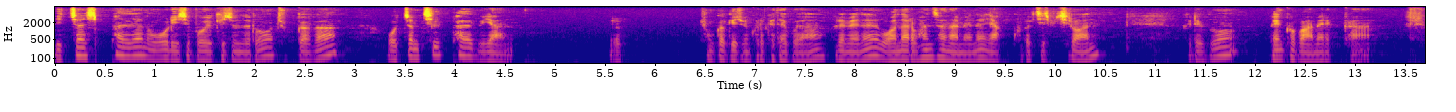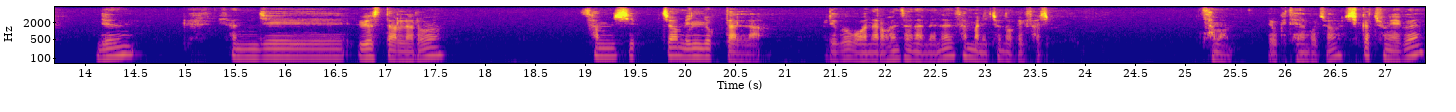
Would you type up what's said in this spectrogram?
2018년 5월 25일 기준으로 주가가 5.78 위안 이렇게 종가 기준 그렇게 되고요. 그러면은 원화로 환산하면은 약 977원 그리고 뱅크 오브 아메리카는 현지 US 달러로 30.16달러 그리고 원화로 환산하면은 32,543원 이렇게 되는 거죠. 시가총액은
